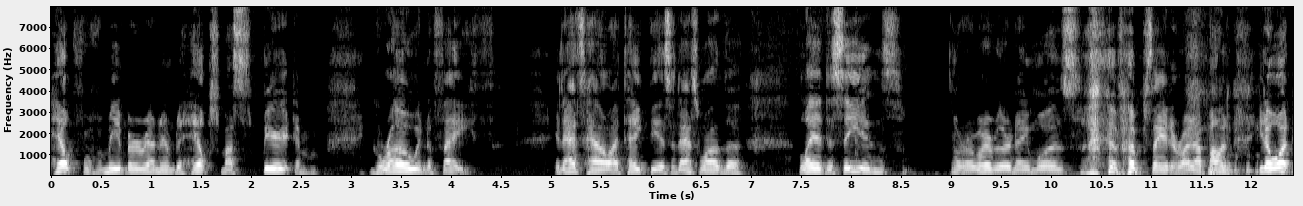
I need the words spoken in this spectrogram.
helpful for me to be around them to helps my spirit and grow in the faith. And that's how I take this, and that's why the Laodiceans or whatever their name was, if I'm saying it right, I apologize. You know what?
